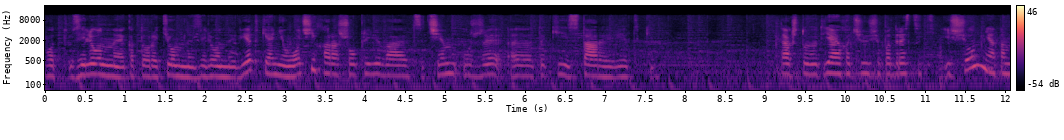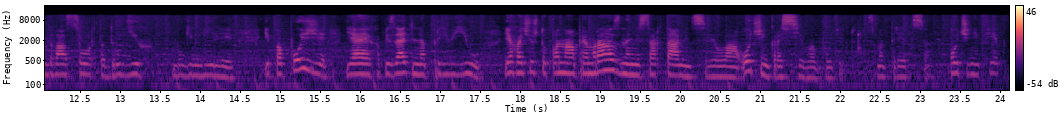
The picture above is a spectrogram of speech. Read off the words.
Вот зеленые, которые темно-зеленые ветки, они очень хорошо прививаются, чем уже э, такие старые ветки. Так что вот я хочу еще подрастить еще, у меня там два сорта других бугенвиллии. И попозже я их обязательно привью. Я хочу, чтобы она прям разными сортами цвела. Очень красиво будет смотреться. Очень эффектно.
